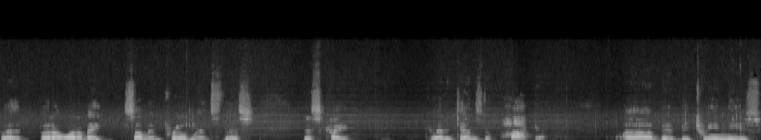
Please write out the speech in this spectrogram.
but but I want to make some improvements. This this kite kind of tends to pocket uh, between these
